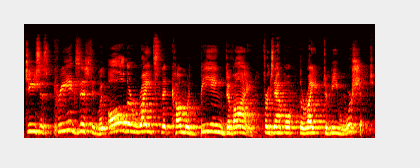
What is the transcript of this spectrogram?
Jesus pre existed with all the rights that come with being divine. For example, the right to be worshiped.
